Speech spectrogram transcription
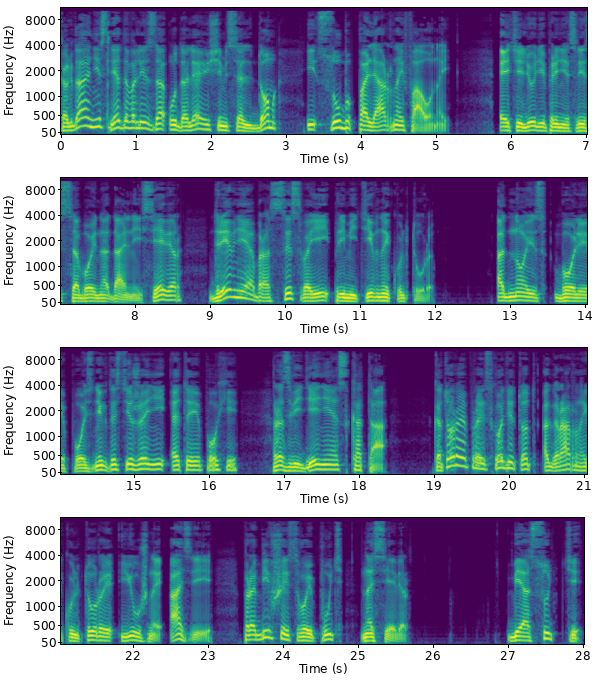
когда они следовали за удаляющимся льдом и субполярной фауной. Эти люди принесли с собой на Дальний Север древние образцы своей примитивной культуры. Одно из более поздних достижений этой эпохи – разведение скота, которое происходит от аграрной культуры Южной Азии, пробившей свой путь на север. Биасутти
